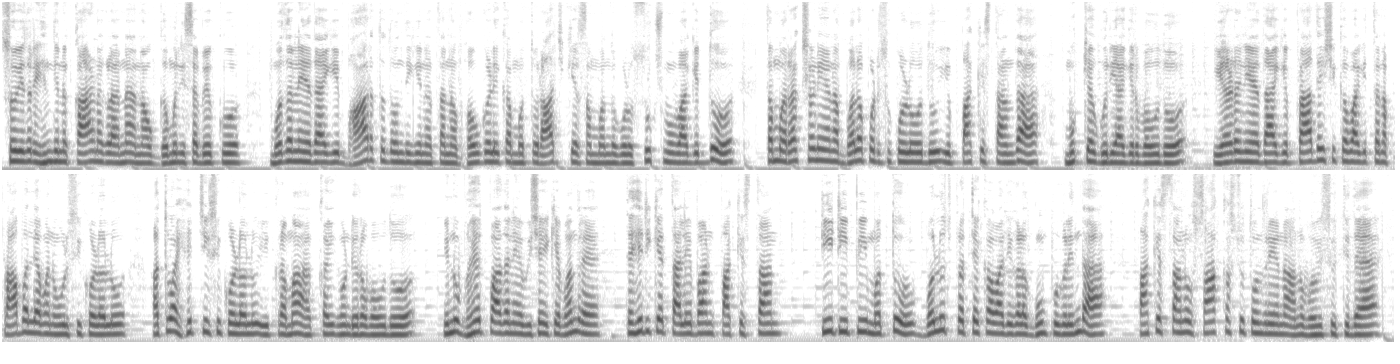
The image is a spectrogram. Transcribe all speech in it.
ಸೊ ಇದರ ಹಿಂದಿನ ಕಾರಣಗಳನ್ನು ನಾವು ಗಮನಿಸಬೇಕು. ಮೊದಲನೆಯದಾಗಿ ಭಾರತದೊಂದಿಗಿನ ತನ್ನ ಭೌಗೋಳಿಕ ಮತ್ತು ರಾಜಕೀಯ ಸಂಬಂಧಗಳು ಸೂಕ್ಷ್ಮವಾಗಿದ್ದು, ತಮ್ಮ ರಕ್ಷಣೆಯನ್ನು ಬಲಪಡಿಸಿಕೊಳ್ಳುವುದು ಈ ಪಾಕಿಸ್ತಾನದ ಮುಖ್ಯ ಗುರಿಯಾಗಿರಬಹುದು. ಎರಡನೆಯದಾಗಿ ಪ್ರಾದೇಶಿಕವಾಗಿ ತನ್ನ ಪ್ರಾಬಲ್ಯವನ್ನು ಉಳಿಸಿಕೊಳ್ಳಲು ಅಥವಾ ಹೆಚ್ಚಿಸಿಕೊಳ್ಳಲು ಈ ಕ್ರಮ ಕೈಗೊಂಡಿರಬಹುದು. ಇನ್ನು ಭಯೋತ್ಪಾದನೆಯ ವಿಷಯಕ್ಕೆ ಬಂದರೆ, ತೆಹರಿಕೆ ತಾಲಿಬಾನ್ ಪಾಕಿಸ್ತಾನ್ ಟಿಟಿಪಿ ಮತ್ತು ಬಲೂಚ್ ಪ್ರತ್ಯೇಕವಾದಿಗಳ ಗುಂಪುಗಳಿಂದ ಪಾಕಿಸ್ತಾನವು ಸಾಕಷ್ಟು ತೊಂದರೆಯನ್ನು ಅನುಭವಿಸುತ್ತಿದೆ.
